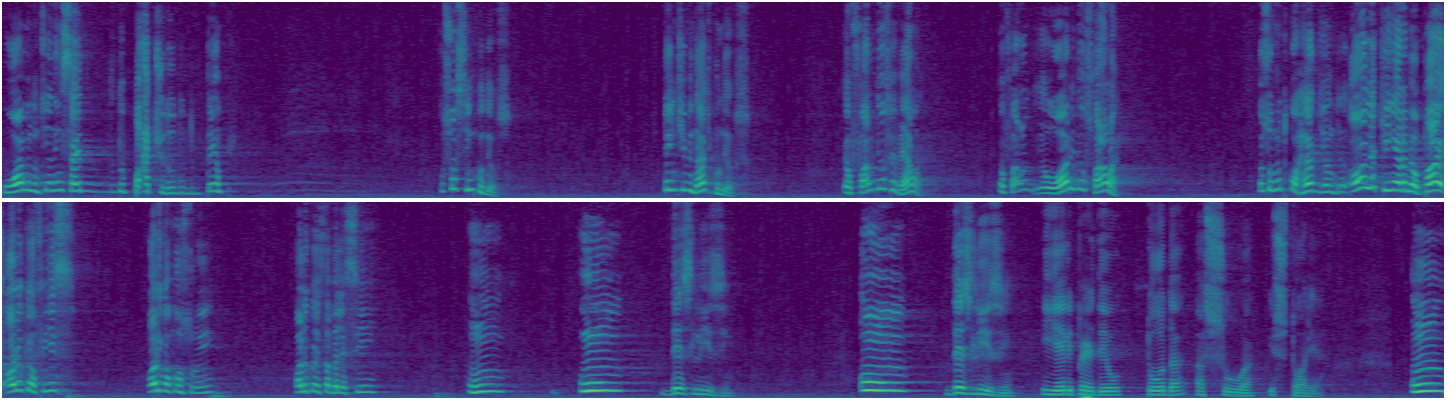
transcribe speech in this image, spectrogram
O homem não tinha nem saído do pátio do, do, do templo. Eu sou assim com Deus. Tenho intimidade com Deus. Eu falo e Deus revela. Eu falo, eu oro e Deus fala. Eu sou muito correto diante de Deus. Olha quem era meu pai, olha o que eu fiz. Olha o que eu construí. Olha o que eu estabeleci. Um, um deslize. Um deslize. E ele perdeu toda a sua história. Um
